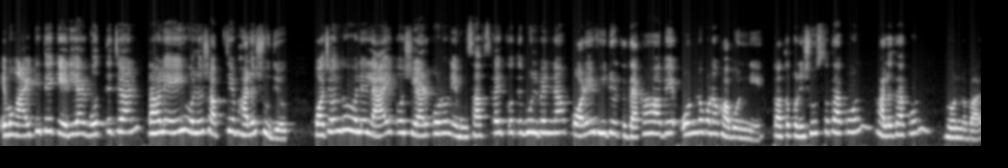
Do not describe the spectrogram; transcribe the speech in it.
এবং আইটিতে কেরিয়ার গড়তে চান, তাহলে এই হলো সবচেয়ে ভালো সুযোগ। পছন্দ হলে লাইক ও শেয়ার করুন এবং সাবস্ক্রাইব করতে ভুলবেন না। পরের ভিডিওতে দেখা হবে অন্য কোনো খবর নিয়ে। ততক্ষণে সুস্থ থাকুন, ভালো থাকুন, ধন্যবাদ।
